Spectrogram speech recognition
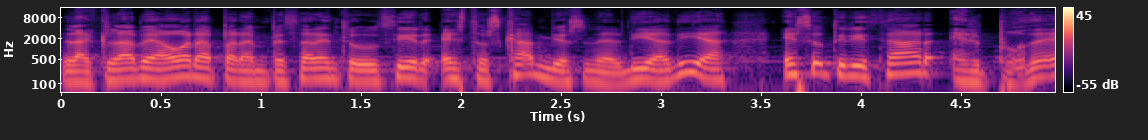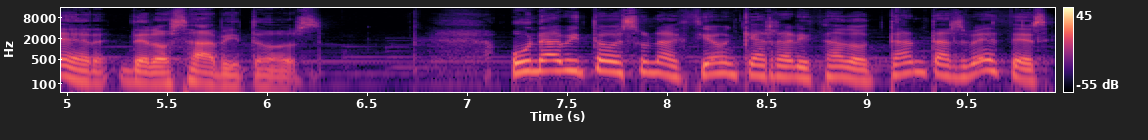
La clave ahora para empezar a introducir estos cambios en el día a día es utilizar el poder de los hábitos. Un hábito es una acción que has realizado tantas veces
